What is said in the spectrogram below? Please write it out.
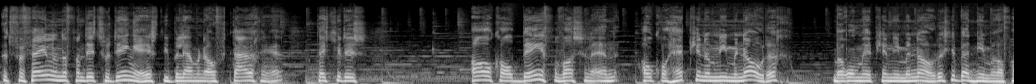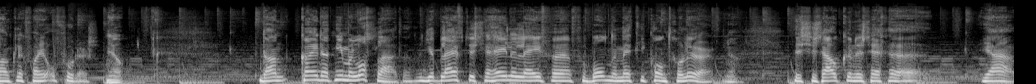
het vervelende van dit soort dingen is, die belemmerende overtuigingen... dat je dus, ook al ben je volwassen en ook al heb je hem niet meer nodig... waarom heb je hem niet meer nodig? Je bent niet meer afhankelijk van je opvoeders Ja. dan kan je dat niet meer loslaten. Je blijft dus je hele leven verbonden met die controleur. Ja. Dus je zou kunnen zeggen... ja,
